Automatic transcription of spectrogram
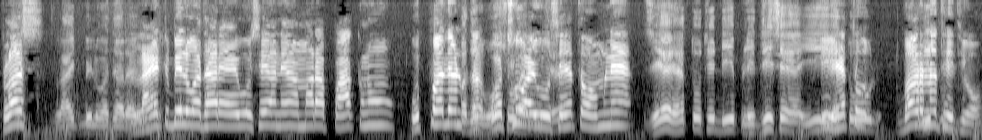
પ્લસ લાઇટ બિલ વધારે લાઇટ બિલ વધારે આવ્યું છે અને અમારા પાકનું ઉત્પાદન ઓછું આવ્યું છે. તો અમને જે હેતુથી ડીપ લીધી છે એ હેતુ બર નથી થયો.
